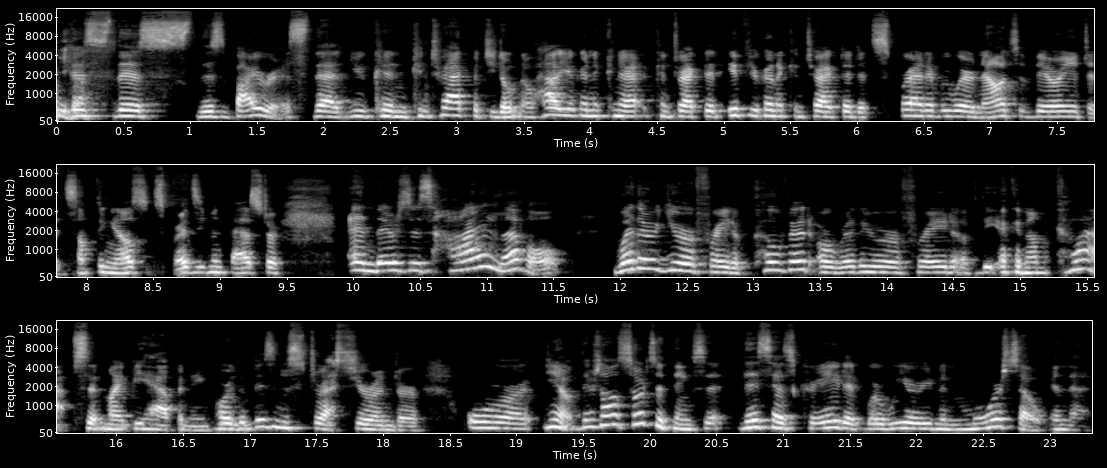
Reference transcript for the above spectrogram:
Yeah. This this this virus that you can contract, but you don't know how you're going to contract it. If you're going to contract it, it's spread everywhere. Now it's a variant. It's something else. It spreads even faster. And there's this high level. Whether you're afraid of COVID or whether you're afraid of the economic collapse that might be happening or mm-hmm. the business stress you're under, or, you know, there's all sorts of things that this has created where we are even more so in that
